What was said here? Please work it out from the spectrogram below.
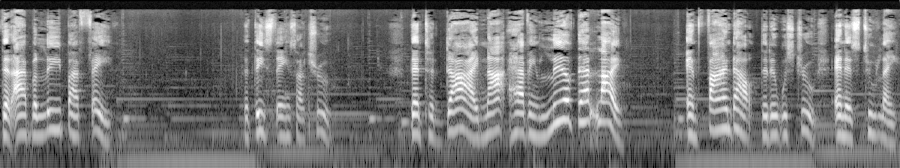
that I believe by faith that these things are true, than to die not having lived that life and find out that it was true and it's too late.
